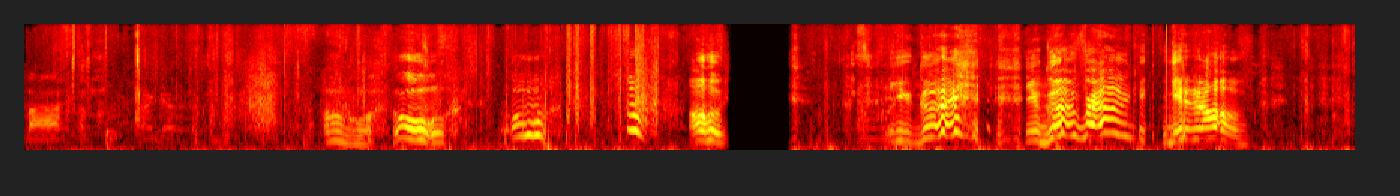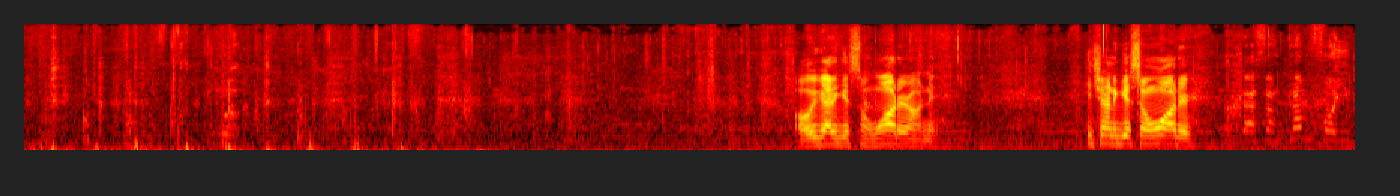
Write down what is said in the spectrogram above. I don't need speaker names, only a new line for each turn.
Bye. I got it.
Oh, oh, oh, oh. You good? You good, bro? Get it off. Oh, we gotta get some water on it. He trying to get some water.
Got something coming for you.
